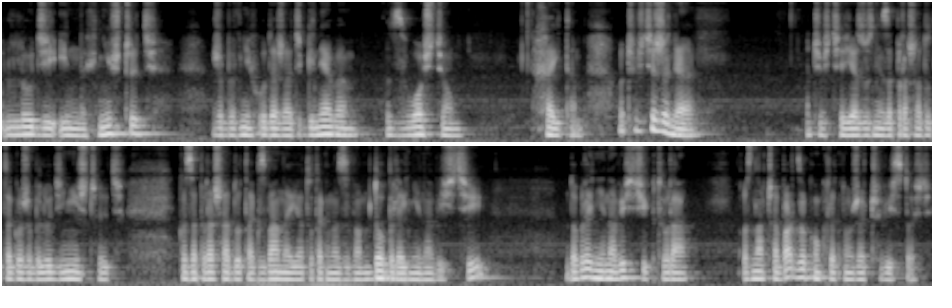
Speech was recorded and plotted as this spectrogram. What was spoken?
ludzi innych niszczyć, żeby w nich uderzać gniewem, złością, hejtem. Oczywiście, że nie. Oczywiście Jezus nie zaprasza do tego, żeby ludzi niszczyć, tylko zaprasza do tak zwanej, ja to tak nazywam, dobrej nienawiści. Dobrej nienawiści, która oznacza bardzo konkretną rzeczywistość.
